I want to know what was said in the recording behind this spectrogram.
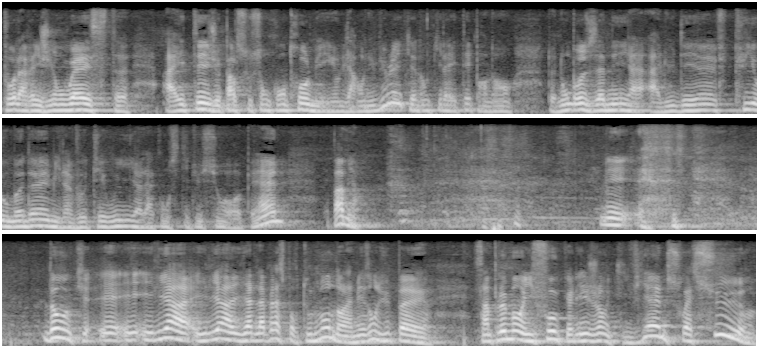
pour la région Ouest, a été, je parle sous son contrôle, mais il l'a rendu public, donc il a été pendant de nombreuses années à, l'UDF, puis au Modem, il a voté oui à la Constitution européenne. Pas bien. Mais donc, il y, a, il, y a, il y a de la place pour tout le monde dans la maison du Père. Simplement, il faut que les gens qui viennent soient sûrs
